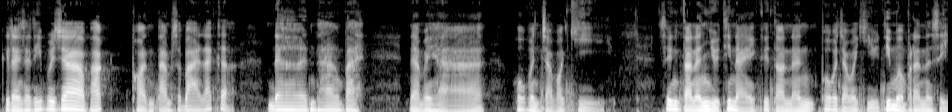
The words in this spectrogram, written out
คือหลังจากที่พระเจ้าพักผ่อนตามสบายแล้วก็เดินทางไปนะไปหาพวกปัญจวัคคีย์ซึ่งตอนนั้นอยู่ที่ไหน คือตอนนั้นพวกปัญจวัคคีย์อยู่ที่เมืองพระนศี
